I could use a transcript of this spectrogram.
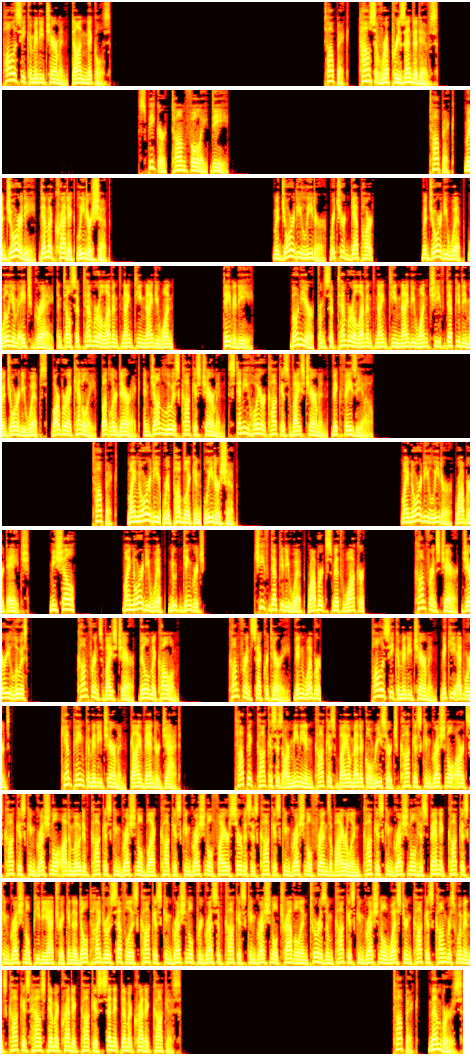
Policy Committee Chairman, Don Nickles House of Representatives. Speaker, Tom Foley D. Majority Democratic leadership. Majority Leader, Richard Gephardt Majority Whip, William H. Gray, until September 11, 1991 David E. Bonior, from September 11, 1991 Chief Deputy Majority Whips, Barbara Kennelly, Butler Derrick, and John Lewis Caucus Chairman, Steny Hoyer Caucus Vice Chairman, Vic Fazio. Minority Republican leadership Minority Leader, Robert H. Michel Minority Whip, Newt Gingrich Chief Deputy Whip, Robert Smith Walker Conference Chair, Jerry Lewis Conference Vice Chair, Bill McCollum Conference Secretary, Vin Weber Policy Committee Chairman, Mickey Edwards Campaign Committee Chairman, Guy Vander Jagt Topic Caucuses Armenian Caucus Biomedical Research Caucus Congressional Arts Caucus Congressional Automotive Caucus Congressional Black Caucus Congressional Fire Services Caucus Congressional Friends of Ireland Caucus Congressional Hispanic Caucus Congressional Pediatric and Adult Hydrocephalus Caucus Congressional Progressive Caucus Congressional Travel and Tourism Caucus Congressional Western Caucus Congresswomen's Caucus House Democratic Caucus Senate Democratic Caucus Members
